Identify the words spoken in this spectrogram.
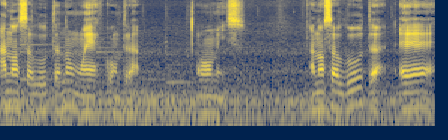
A nossa luta não é contra homens. A nossa luta é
